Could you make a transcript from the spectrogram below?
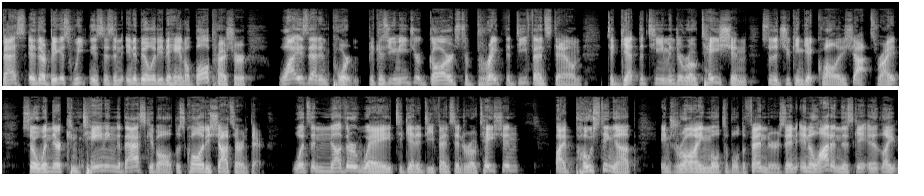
best in their biggest weakness is an inability to handle ball pressure, why is that important? Because you need your guards to break the defense down to get the team into rotation so that you can get quality shots, right? So when they're containing the basketball, those quality shots aren't there. What's another way to get a defense into rotation? By posting up and drawing multiple defenders. And in a lot in this game, like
